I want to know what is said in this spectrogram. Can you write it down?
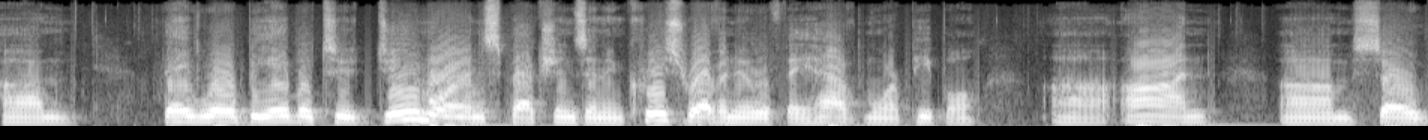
Um, They will be able to do more inspections and increase revenue if they have more people uh, on. Um, So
